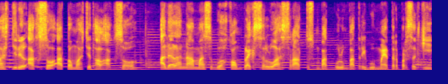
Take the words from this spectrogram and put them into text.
Masjidil Aqsa atau Masjid Al-Aqsa adalah nama sebuah kompleks seluas 144.000 meter persegi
